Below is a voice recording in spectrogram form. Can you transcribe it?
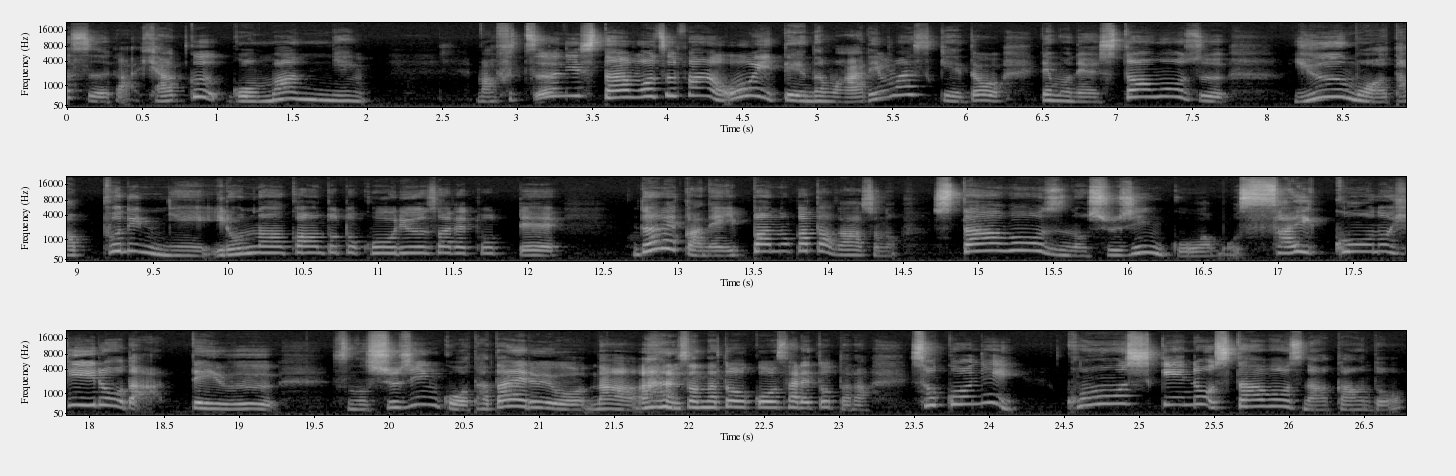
ー数が105万人。まあ普通にスター・ウォーズファン多いっていうのもありますけど、でもね、スター・ウォーズユーモアたっぷりにいろんなアカウントと交流されとって、誰かね一般の方がその「スター・ウォーズ」の主人公はもう最高のヒーローだっていうその主人公を称えるような そんな投稿されとったらそこに公式の「スター・ウォーズ」のアカウント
